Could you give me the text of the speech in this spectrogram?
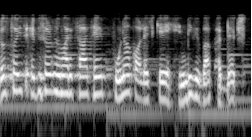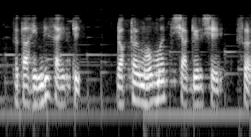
दोस्तों, इस एपिसोड में हमारे साथ है पूना कॉलेज के हिंदी विभाग अध्यक्ष तथा हिंदी साहित्यिक doctor Mohammad Shakir Sheikh sir.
